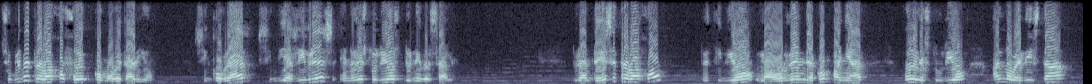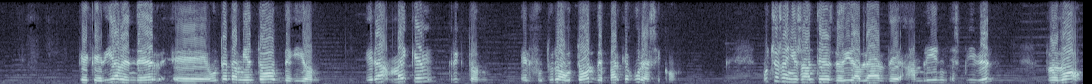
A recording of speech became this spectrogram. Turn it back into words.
Su primer trabajo fue como becario, sin cobrar, sin días libres, en los estudios de Universal. Durante ese trabajo recibió la orden de acompañar por el estudio al novelista que quería vender eh, un tratamiento de guion. Era Michael Crichton, el futuro autor de Parque Jurásico. Muchos años antes de oír hablar de Amblin Spielberg, rodó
